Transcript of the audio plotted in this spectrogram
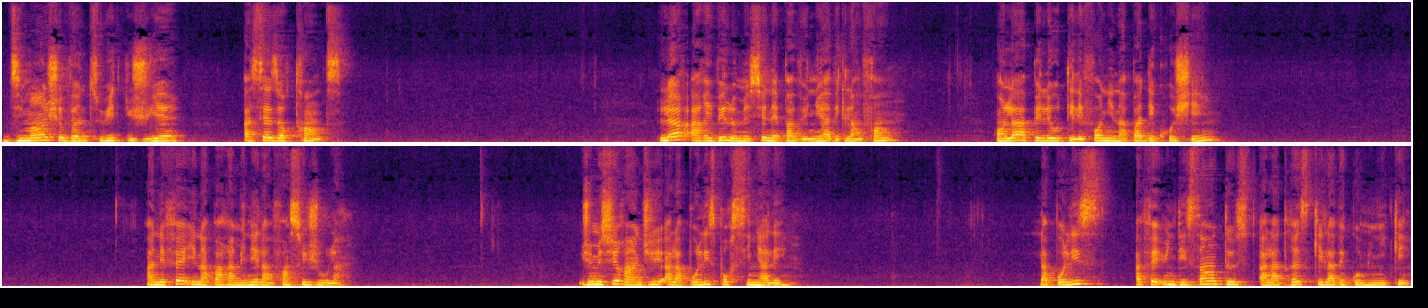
dimanche 28 juillet à 16h30. L'heure arrivée, le monsieur n'est pas venu avec l'enfant. On l'a appelé au téléphone, il n'a pas décroché. En effet, il n'a pas ramené l'enfant ce jour-là. Je me suis rendue à la police pour signaler. La police a fait une descente à l'adresse qu'il avait communiquée.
